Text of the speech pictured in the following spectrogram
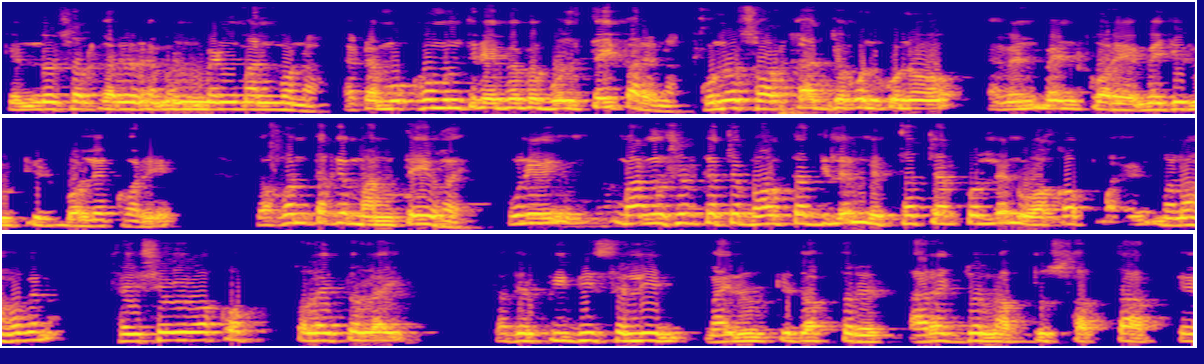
কেন্দ্র সরকারের অ্যামেন্ডমেন্ট মানবো না। একটা মুখ্যমন্ত্রী এভাবে বলতেই পারে না। কোনো সরকার যখন কোনো অ্যামেন্ডমেন্ট করে মেজরিটির বলে করে, তখন তাকে মানতেই হয়। উনি মানুষের কাছে ভাওতা দিলেন, মিথ্যাচার করলেন, ওয়াকফ মানা হবে না। সেই সেই ওয়াকফ তলাই তলাই তাদের পিভি সেলিম, মাইনরিটি দপ্তরের আরেকজন আব্দুল সাত্তারকে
